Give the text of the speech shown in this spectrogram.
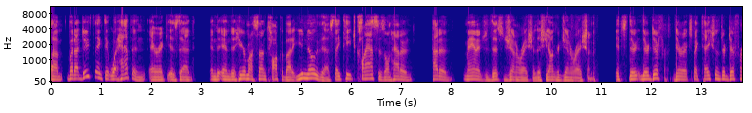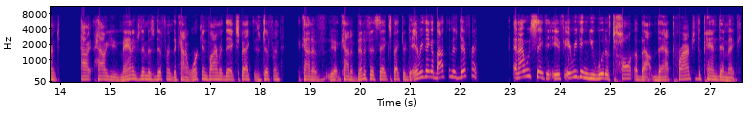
um, but I do think that what happened, Eric, is that and and to hear my son talk about it, you know this. They teach classes on how to how to manage this generation, this younger generation. It's they're they're different. Their expectations are different. How how you manage them is different. The kind of work environment they expect is different. The kind of the kind of benefits they expect are everything about them is different. And I would say that if everything you would have taught about that prior to the pandemic,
